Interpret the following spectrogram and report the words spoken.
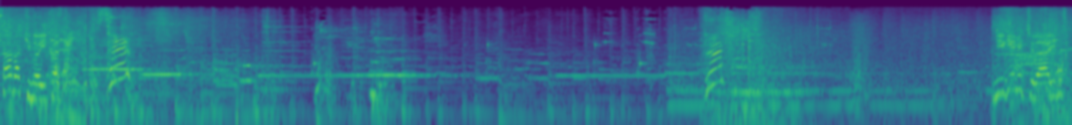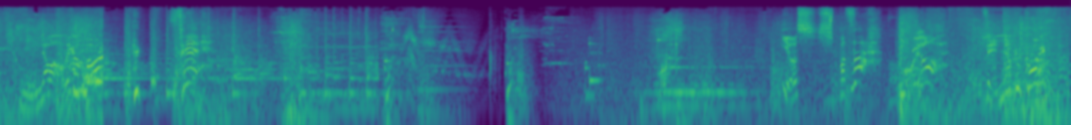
裁きの雷せ逃げ道はあります。みんなは俺が守る。せえよし出発だ。燃えろ全力攻撃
